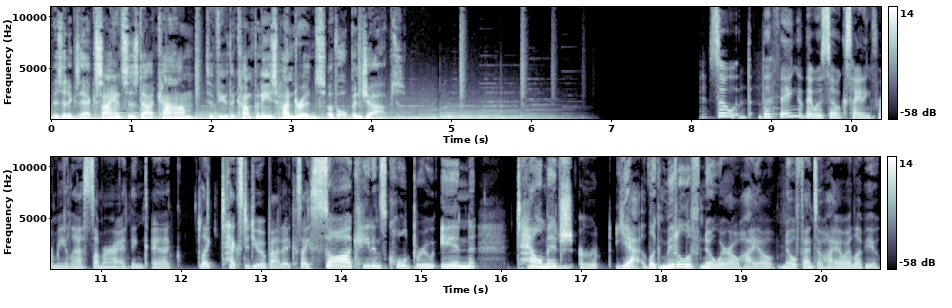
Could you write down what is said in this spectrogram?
Visit exactsciences.com to view the company's hundreds of open jobs. So, the thing that was so exciting for me last summer, I think I like texted you about it because I saw Cadence Cold Brew in Tallmadge or yeah, like middle of nowhere, Ohio. No offense, Ohio, I love you.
